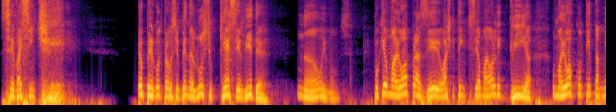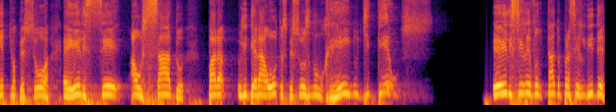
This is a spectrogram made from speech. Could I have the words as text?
Você vai sentir. Eu pergunto para você, Benelúcio quer ser líder? Não, irmãos. Porque o maior prazer, eu acho que tem que ser a maior alegria o maior contentamento de uma pessoa é ele ser alçado para liderar outras pessoas no reino de Deus. É ele ser levantado para ser líder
